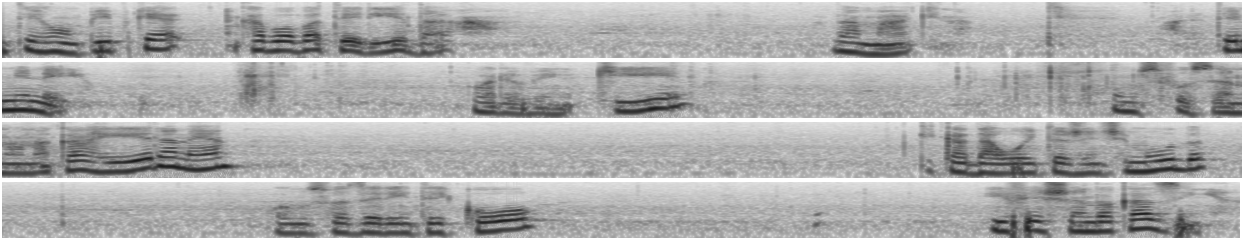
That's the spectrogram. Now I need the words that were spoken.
Interrompi porque acabou a bateria da, da máquina. Olha, terminei. Agora eu venho aqui, fosse a nona carreira, né? Que cada oito a gente muda. Vamos fazer em tricô e fechando a casinha.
